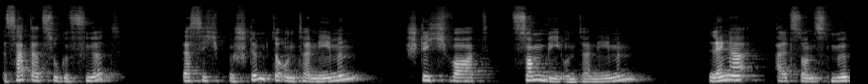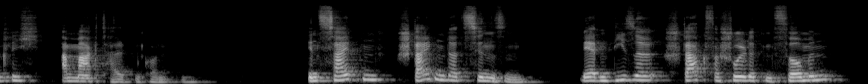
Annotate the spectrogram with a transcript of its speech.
es hat dazu geführt, dass sich bestimmte Unternehmen, Stichwort Zombie-Unternehmen, länger als sonst möglich am Markt halten konnten. In Zeiten steigender Zinsen werden diese stark verschuldeten Firmen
